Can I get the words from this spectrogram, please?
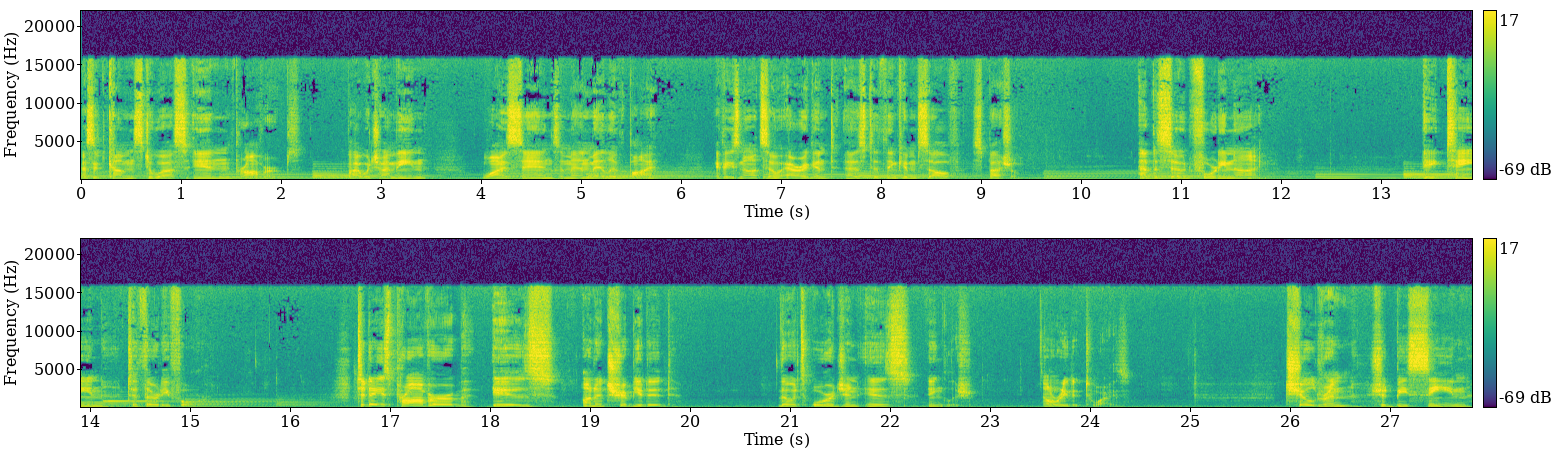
as it comes to us in Proverbs, by which I mean wise sayings a man may live by if he's not so arrogant as to think himself special. Episode 49 18 to 34. Today's proverb is unattributed though its origin is English. I'll read it twice. Children should be seen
